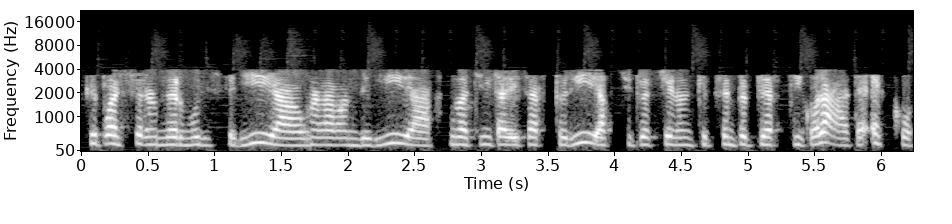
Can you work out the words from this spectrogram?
che può essere un'erboristeria, una lavanderia, un'attività di sartoria, situazioni anche sempre più articolate. Ecco,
